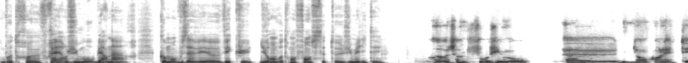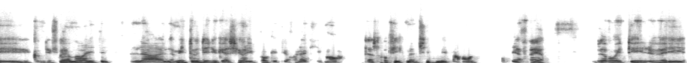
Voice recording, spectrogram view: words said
votre frère jumeau, Bernard. Comment vous avez euh, vécu durant votre enfance cette jumélité Nous sommes faux jumeaux, euh, donc on a été comme des frères, mais en réalité, la, méthode d'éducation à l'époque était relativement catastrophique, même si mes parents étaient bien frères. Nous avons été élevés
